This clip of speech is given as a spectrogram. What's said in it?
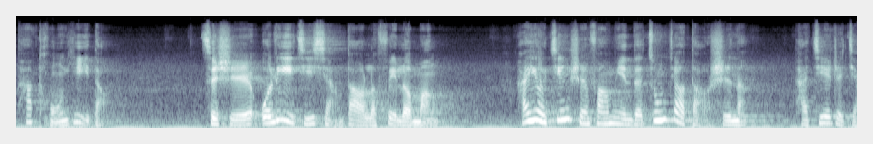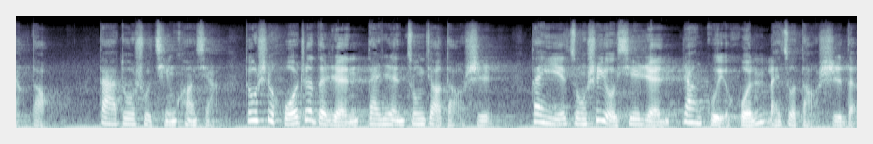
他同意道。此时，我立即想到了费勒蒙。还有精神方面的宗教导师呢，他接着讲道：大多数情况下都是活着的人担任宗教导师，但也总是有些人让鬼魂来做导师的。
